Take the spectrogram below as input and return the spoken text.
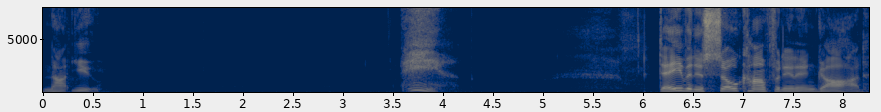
not you. Man. David is so confident in God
